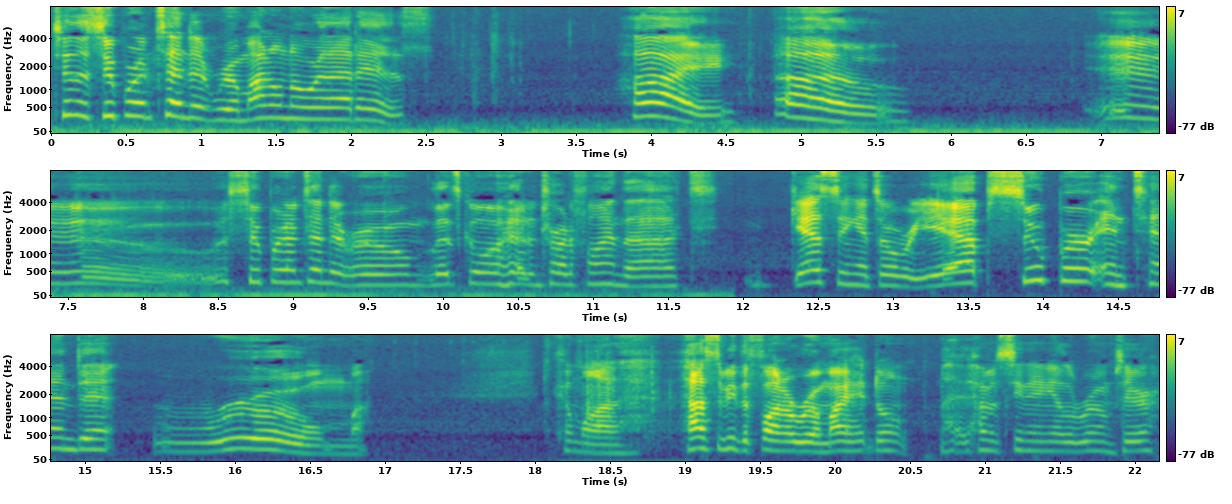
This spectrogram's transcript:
to the superintendent room. I don't know where that is. Hi. Oh. Ew. Superintendent room. Let's go ahead and try to find that. guessing it's over. Yep. Superintendent room. Come on. Has to be the final room. I don't I haven't seen any other rooms here.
